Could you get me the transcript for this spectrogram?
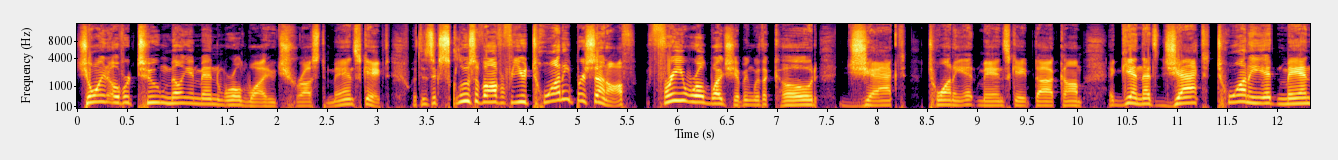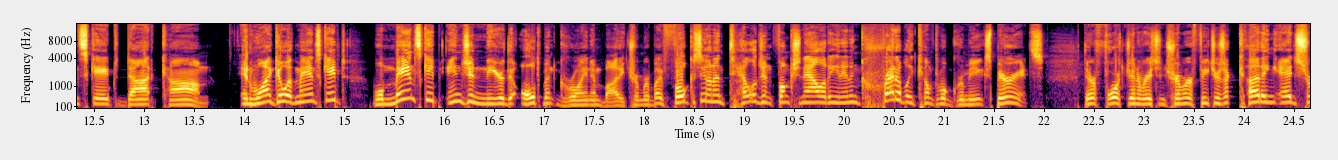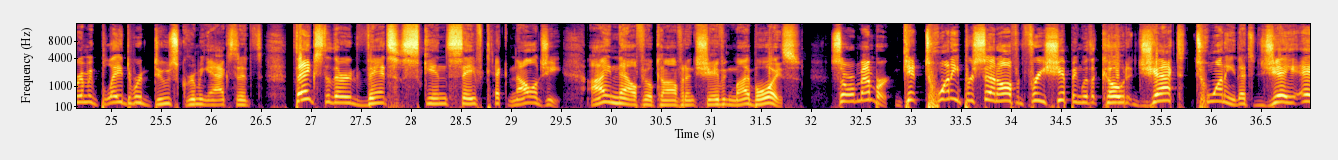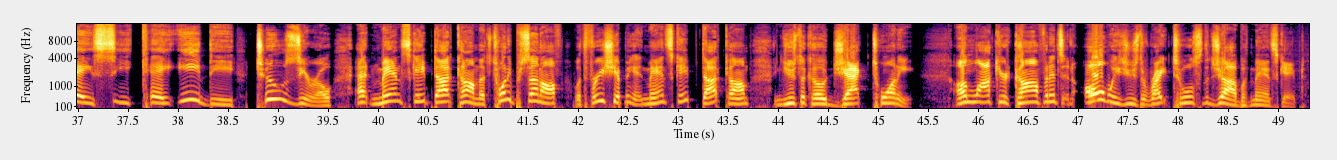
Join over 2 million men worldwide who trust Manscaped with this exclusive offer for you 20% off, free worldwide shipping with a code JACKED20 at manscaped.com. Again, that's JACKED20 at manscaped.com. And why go with Manscaped? Well, Manscaped engineered the ultimate groin and body trimmer by focusing on intelligent functionality and an incredibly comfortable grooming experience. Their fourth generation trimmer features a cutting edge ceramic blade to reduce grooming accidents thanks to their advanced skin safe technology. I now feel confident shaving my boys. So remember, get 20% off and free shipping with a code JACKED20. That's J A C K E D 20 at manscaped.com. That's 20% off with free shipping at manscaped.com and use the code JACK20. Unlock your confidence and always use the right tools for the job with Manscaped.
